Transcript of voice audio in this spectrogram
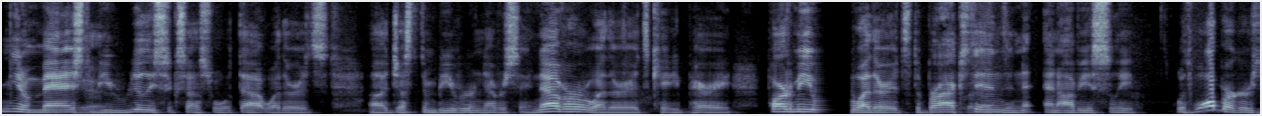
you know, managed to be really successful with that. Whether it's uh, Justin Bieber, Never Say Never, whether it's Katy Perry, part of me, whether it's the Braxtons, and and obviously with Wahlburgers.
